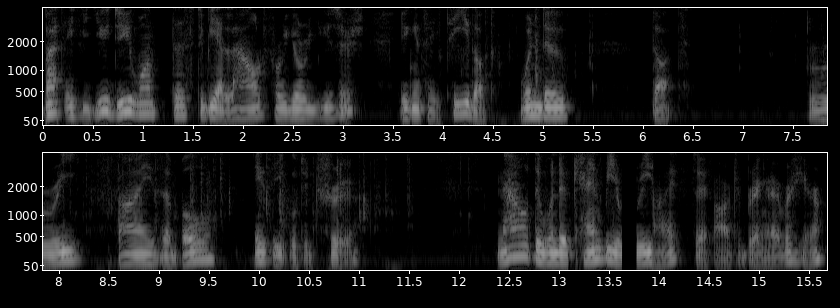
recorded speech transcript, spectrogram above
But if you do want this to be allowed for your users, you can say t.window dot resizable is equal to true. Now the window can be resized, so if I were to bring it over here,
